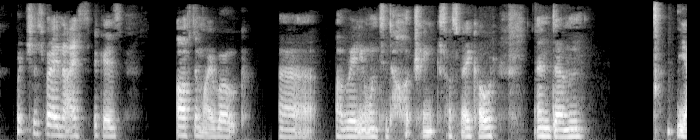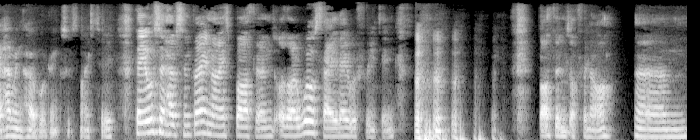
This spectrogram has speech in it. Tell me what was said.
which is very nice because after my rope, uh, I really wanted hot drinks. I was very cold, and um, yeah, having herbal drinks was nice too. They also have some very nice bathrooms, although I will say they were freezing. Bathrooms often are. Um,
